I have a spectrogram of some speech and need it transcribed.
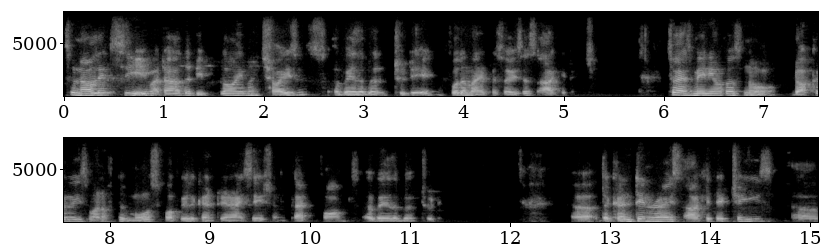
So now let's see what are the deployment choices available today for the microservices architecture. So as many of us know, Docker is one of the most popular containerization platforms available today. Uh, the containerized architecture is uh,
